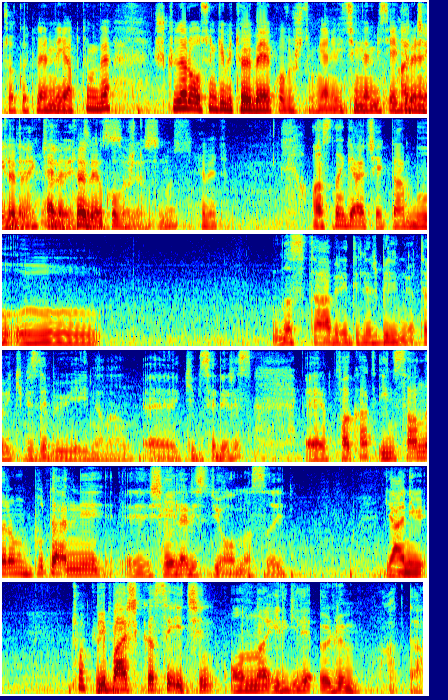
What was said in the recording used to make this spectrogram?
Çok kötülerini de yaptım ve şükürler olsun ki bir tövbeye kavuştum. Yani içimden bir sevgi Hacca beni tövbe. tövbe Evet, tövbeye kavuştum. Evet. Aslında gerçekten bu nasıl tabir edilir bilmiyor. Tabii ki biz de büyüye inanan e, kimseleriz. E, fakat insanların bu denli e, şeyler istiyor olması yani Çok kötü. bir başkası için onunla ilgili ölüm hatta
